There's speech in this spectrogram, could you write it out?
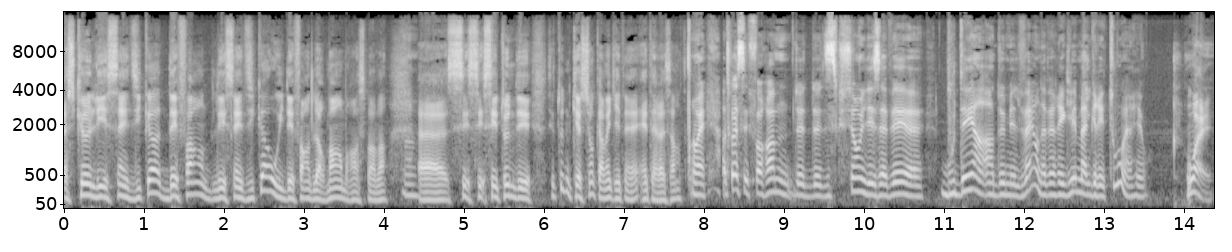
est-ce que les syndicats défendent les syndicats ou ils défendent leurs membres en ce moment? Euh, c'est- une, des- c'est une question quand même qui est in- intéressante. Ouais. En tout cas, ces forums de, de discussion, ils les avaient boudés en, en 2020. On avait réglé malgré tout, hein, Rio? Ouais.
